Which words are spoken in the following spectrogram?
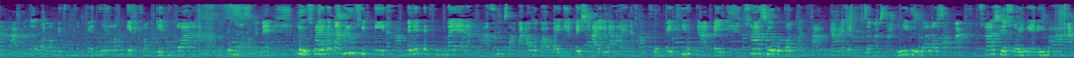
นะคะ ถ้าเกิดว่าเรามีความจำเป็นที่จะต้องเก็บความเย็นข้างล่างนะคะก็คือเหมาะกับแม่ หรือใครก็ตามที่ดูคลิปนี้นะคะ ไม่ได้เป็นคุณแม่นะคะ คุณสามารถเอากระเป๋าใบนี้ไปใช้ได้นะคะพกไปที่ทำงานไปฆ่าเชื้ออุปกรณ์ต่างๆ ได้เดี๋ยวจะมาสาธิตให้ดูว่าเราสามารถฆ่าเชื้อเขายังไงได้บ้างอะ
